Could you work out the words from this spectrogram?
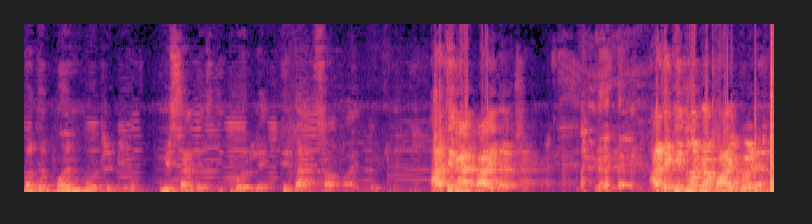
माझं मन मोठं ठेव. मी सांगत ती फोरले तिथं असा पाय पडले. आता काय पायदाचे आता कितला का पाय पडेल?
